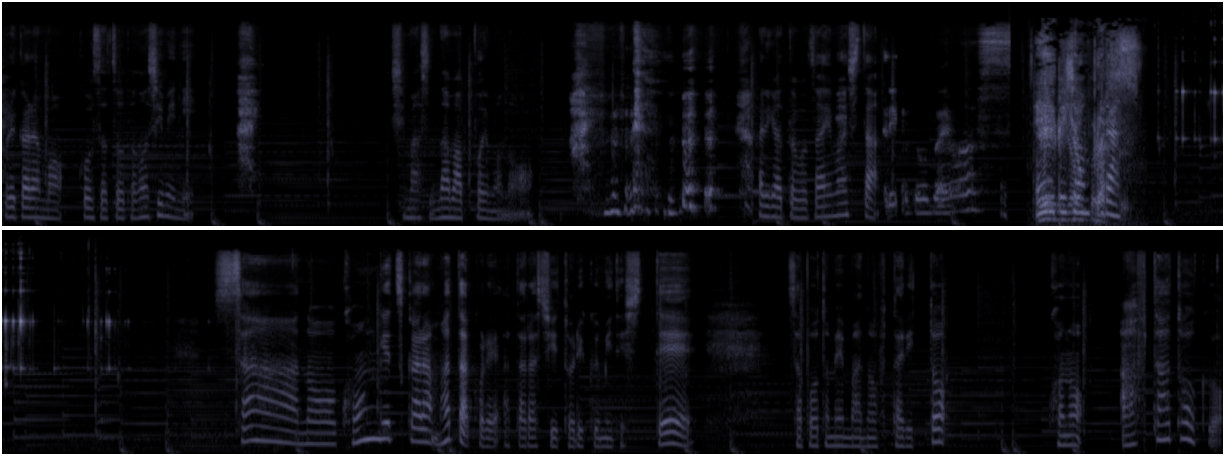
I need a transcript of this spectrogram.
これからも考察を楽しみにします。生っぽいものを。ありがとうございました。ありがとうございます。A ビジョンプラスさあ、あの、今月からまたこれ新しい取り組みでして、サポートメンバーのお二人と、このアフタートークを、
